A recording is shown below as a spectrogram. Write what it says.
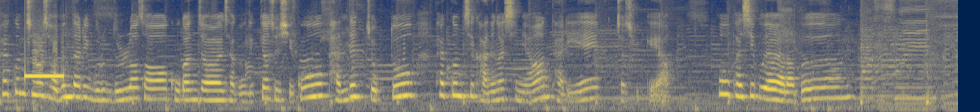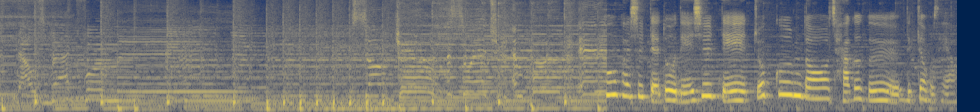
팔꿈치로 접은 다리 무릎 눌러서 고관절 자극 느껴주시고 반대쪽도 팔꿈치 가능하시면 다리에 붙여줄게요. 호흡하시고요, 여러분. 호흡하실 때도 내쉴 때 조금 더 자극을 느껴보세요.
